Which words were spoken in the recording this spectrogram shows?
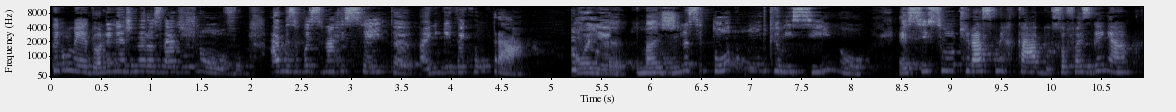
tenho medo, olha a minha generosidade de novo. Ah, mas eu vou ensinar receita, aí ninguém vai comprar. Olha, imagina se todo mundo que eu ensino, é se isso tirasse mercado, só faz ganhar.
